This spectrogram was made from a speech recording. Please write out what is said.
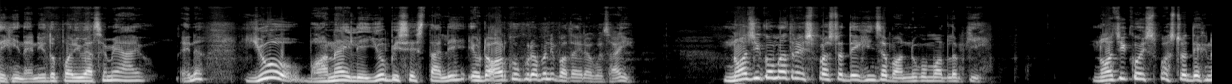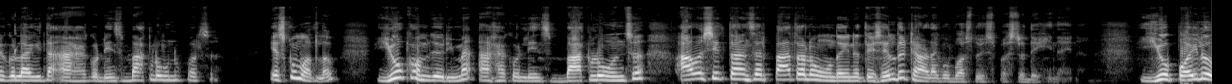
देखिँदैन। यो त परिभाषामै आयो होइन? यो भनाइले यो विशेषताले एउटा अर्को कुरा पनि बताइरहेको छ है। नजिकको मात्र स्पष्ट देखिन्छ भन्नुको मतलब के? नजिकको स्पष्ट देख्नको लागि त आँखाको लेन्स बाक्लो हुनुपर्छ। यसको मतलब यो कमजोरीमा आँखाको लेन्स बाक्लो हुन्छ आवश्यकता अनुसार पातलो हुँदैन त्यसैले त टाढाको वस्तु स्पष्ट देखिँदैन। यो पहिलो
